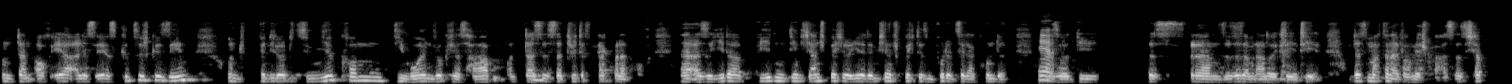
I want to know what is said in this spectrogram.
und dann auch eher alles eher kritisch gesehen. Und wenn die Leute zu mir kommen, die wollen wirklich was haben. Und das mhm. ist natürlich, das merkt man dann auch. Also jeder, jeden, den ich anspreche oder jeder, der mich anspricht, ist ein potenzieller Kunde. Ja. Also die, das, ähm, das ist aber eine andere Klientel. Und das macht dann einfach mehr Spaß. Also ich habe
